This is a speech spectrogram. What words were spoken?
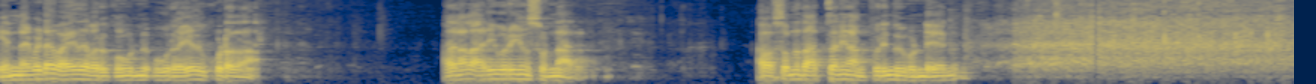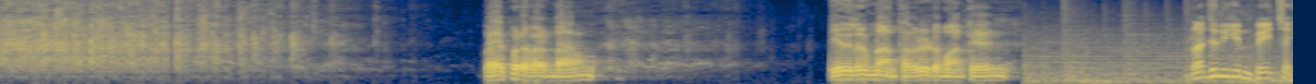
என்னை விட வயது அவருக்கு ஒரு வயது கூட தான். அதனால அறிவுரையும் சொன்னார். அவர் சொன்னது அத்தனை நான் புரிந்து கொண்டேன். பயப்பட வேண்டாம். எதிலும் நான் தவறிவிட மாட்டேன். ரஜினியின் பேச்சை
